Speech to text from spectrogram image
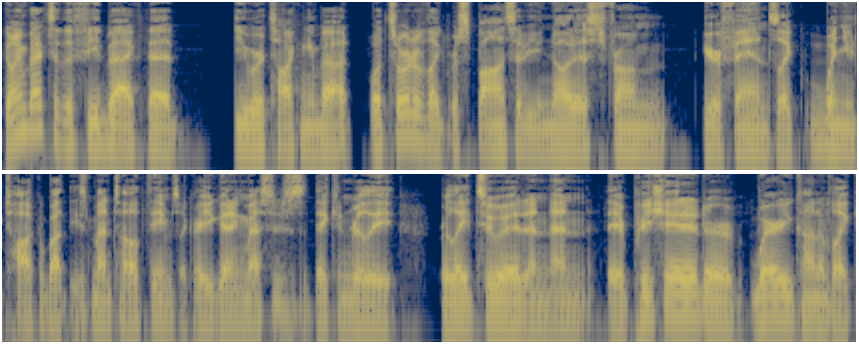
Going back to the feedback that you were talking about, what sort of like response have you noticed from your fans like when you talk about these mental health themes? Like are you getting messages that they can really relate to it and, and they appreciate it or where are you kind of like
